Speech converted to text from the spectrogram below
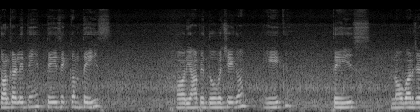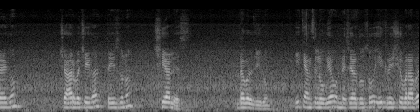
सॉल्व कर लेते हैं। तेईस एक कम तेईस। और यहाँ पे दो बचेगा। एक, तेईस, नौ बार जाएगा। चार बचेगा, तेईस दोनों, छियालीस। डबल ज़ीरो ये कैंसिल हो गया, उन्नीस हज़ार दो सौ, एक रेशियो बराबर।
